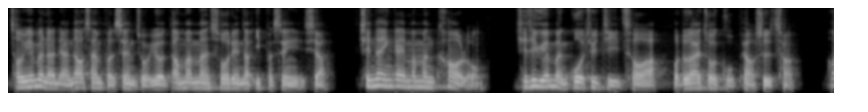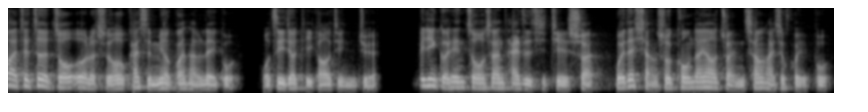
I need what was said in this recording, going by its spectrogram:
从原本的两到三 percent 左右，到慢慢收敛到一 percent 以下，现在应该慢慢靠拢。其实原本过去几周啊，我都在做股票市场，后来在这周二的时候开始没有观察类股，我自己就提高警觉。毕竟隔天周三台指期结算，我也在想说空单要转仓还是回补，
